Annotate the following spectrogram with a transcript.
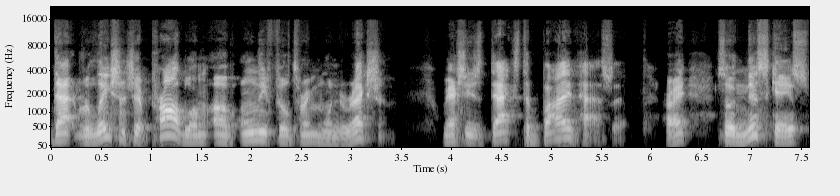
that relationship problem of only filtering one direction. We actually use DAX to bypass it. All right. So in this case,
